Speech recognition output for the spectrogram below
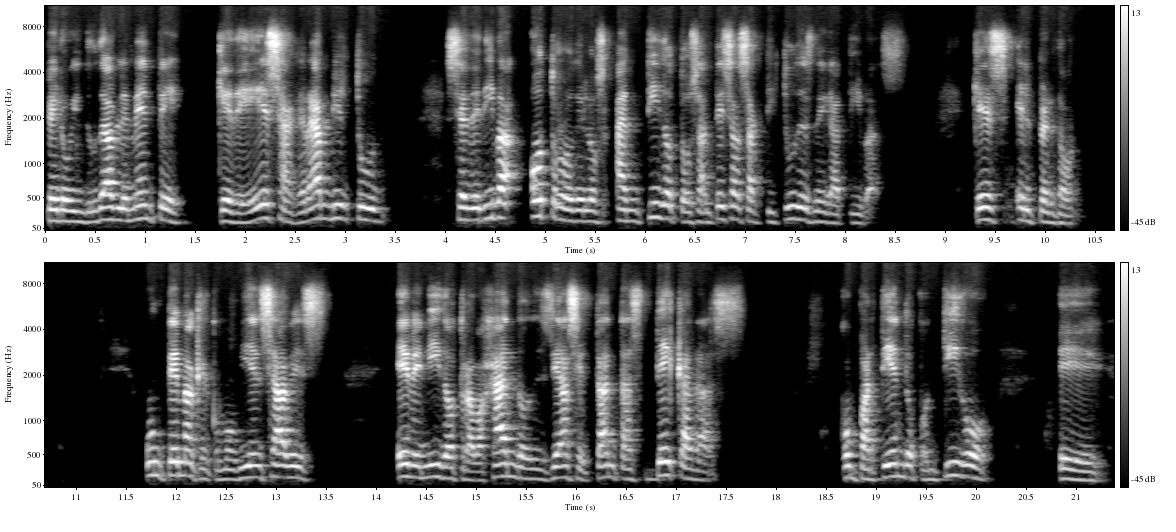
Pero indudablemente que de esa gran virtud se deriva otro de los antídotos ante esas actitudes negativas, que es el perdón. Un tema que, como bien sabes, he venido trabajando desde hace tantas décadas, compartiendo contigo eh,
